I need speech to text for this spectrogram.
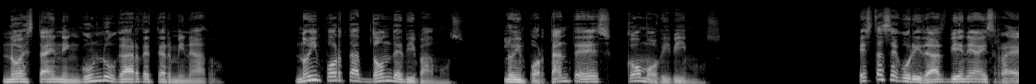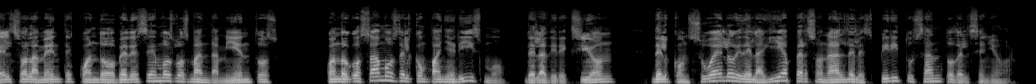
no está en ningún lugar determinado. No importa dónde vivamos, lo importante es cómo vivimos. Esta seguridad viene a Israel solamente cuando obedecemos los mandamientos, cuando gozamos del compañerismo, de la dirección, del consuelo y de la guía personal del Espíritu Santo del Señor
